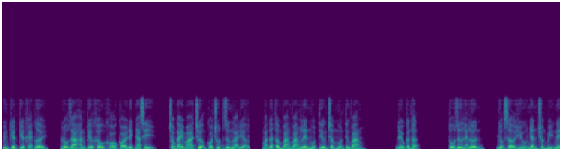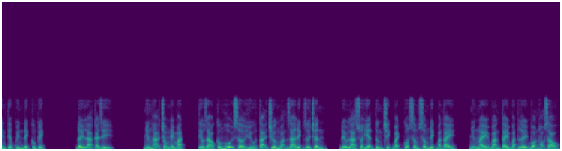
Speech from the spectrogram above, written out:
Quỳnh kiệt kiệt khét lời, lộ ra hắn kia khẩu khó coi đích nha sĩ trong tay ma trượng có chút dừng lại địa, mặt đất tầm vang vang lên một tiếng trầm muộn tiếng vang. Đều cẩn thận. Tô dư hét lớn, nhượng sở hữu nhân chuẩn bị nên tiếp quyền đích công kích. Đây là cái gì? Nhưng hạ trong nháy mắt tiêu giao công hội sở hữu tại trường ngoạn gia đích dưới chân, đều là xuất hiện từng trích bạch cốt xâm xâm đích bàn tay, những này bàn tay bắt lấy bọn họ sau,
